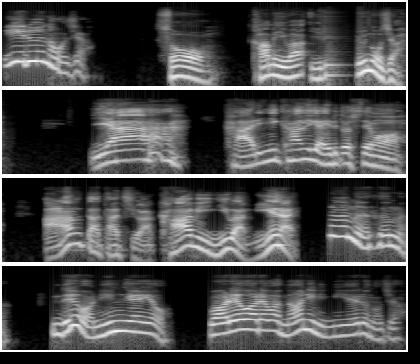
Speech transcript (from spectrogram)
いるのじゃ。そう。神はいるのじゃ。いやー、仮に神がいるとしても、あんたたちは神には見えない。ふむふむ。では人間よ。我々は何に見えるのじゃ？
